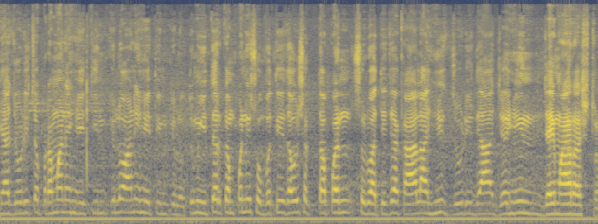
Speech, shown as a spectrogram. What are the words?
या जोडीचं प्रमाण आहे हे तीन किलो आणि हे तीन किलो. तुम्ही इतर कंपनीसोबतही जाऊ शकता पण सुरुवातीच्या काळाला हीच जोडी द्या. जय हिंद जय महाराष्ट्र.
